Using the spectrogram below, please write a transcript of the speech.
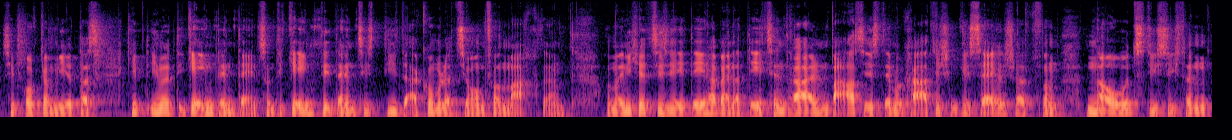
sie proklamiert, das gibt immer die Gegentendenz. Und die Gegentendenz ist die der Akkumulation von Macht. Und wenn ich jetzt diese Idee habe einer dezentralen, basisdemokratischen Gesellschaft von Nodes, die sich dann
